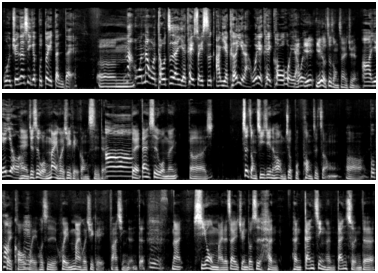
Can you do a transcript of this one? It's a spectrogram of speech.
我觉得是一个不对等的、欸。嗯，那我那我投资人也可以随时啊，也可以啦，我也可以扣回啊，也也，也有这种债券。啊，也有，哎，就是我卖回去给公司的哦，对，但是我们呃这种基金的话，我们就不碰这种哦，不碰会扣回或是会卖回去给发行人的，嗯，那希望我们买的债券都是很很干净、很单纯的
